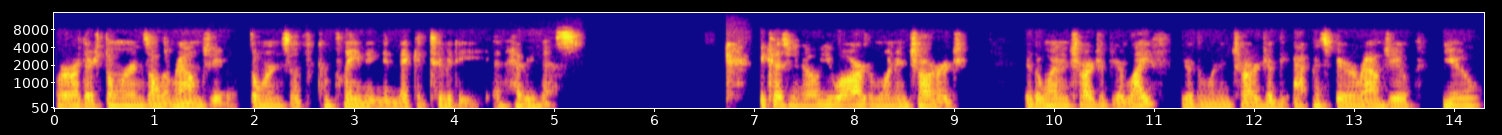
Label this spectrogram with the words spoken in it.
Or are there thorns all around you? Thorns of complaining and negativity and heaviness? Because you know you are the one in charge you're the one in charge of your life. You're the one in charge of the atmosphere around you. You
